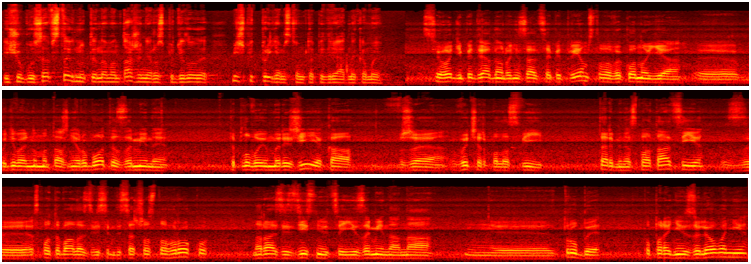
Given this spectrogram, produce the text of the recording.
І щоб усе встигнути, навантаження розподілили між підприємством та підрядниками. Сьогодні підрядна організація підприємства виконує е, будівельно-монтажні роботи заміни теплової мережі, яка вже вичерпала свій термін експлуатації, експлуатувала з 86-го року. Наразі здійснюється її заміна на е, труби попередньо ізольовані,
